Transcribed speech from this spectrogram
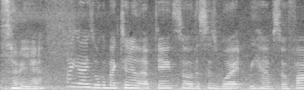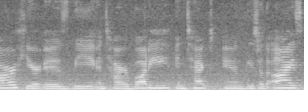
So yeah. Guys, welcome back to another update. So this is what we have so far. Here is the entire body intact and these are the eyes.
